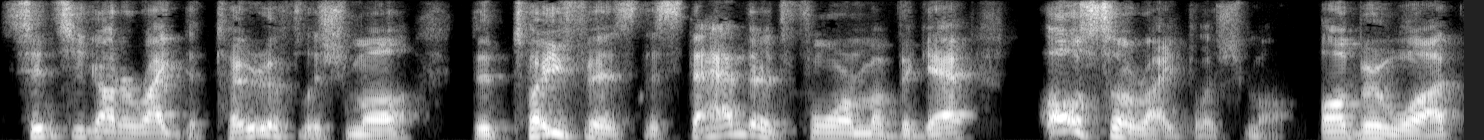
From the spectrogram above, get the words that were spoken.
Since you got to write the Torah lishma, the teufis, the standard form of the get, also write lishma. Aber what?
